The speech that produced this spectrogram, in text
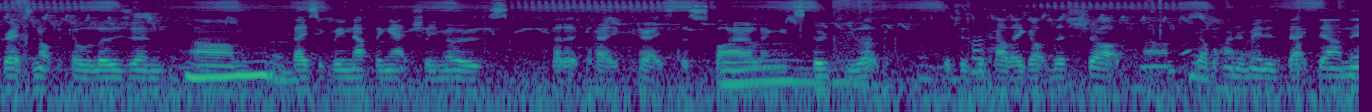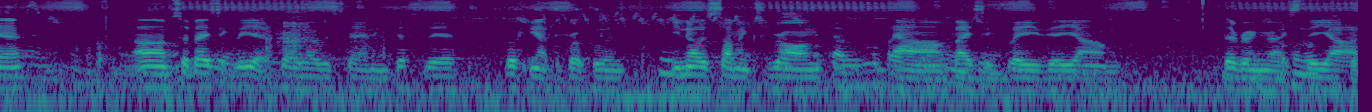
creates an optical illusion. Um, basically, nothing actually moves, but it creates this spiraling, spooky look, which is how they got this shot. Um, a couple hundred meters back down there. Um, so basically, yeah, Frodo was standing just there, looking up to Brooklyn. He knows something's wrong. Um, basically, the um, the Ringwraiths, the uh,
